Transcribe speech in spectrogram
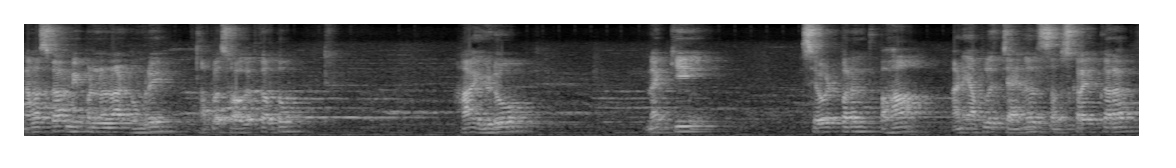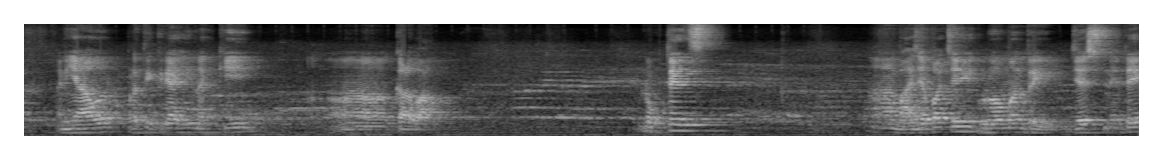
नमस्कार मी पंढरनाथ ठोंबरे आपलं स्वागत करतो. हा व्हिडिओ नक्की शेवटपर्यंत पहा आणि आपलं चॅनल सबस्क्राईब करा आणि यावर प्रतिक्रियाही नक्की कळवा. नुकतेच भाजपाचे गृहमंत्री ज्येष्ठ नेते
